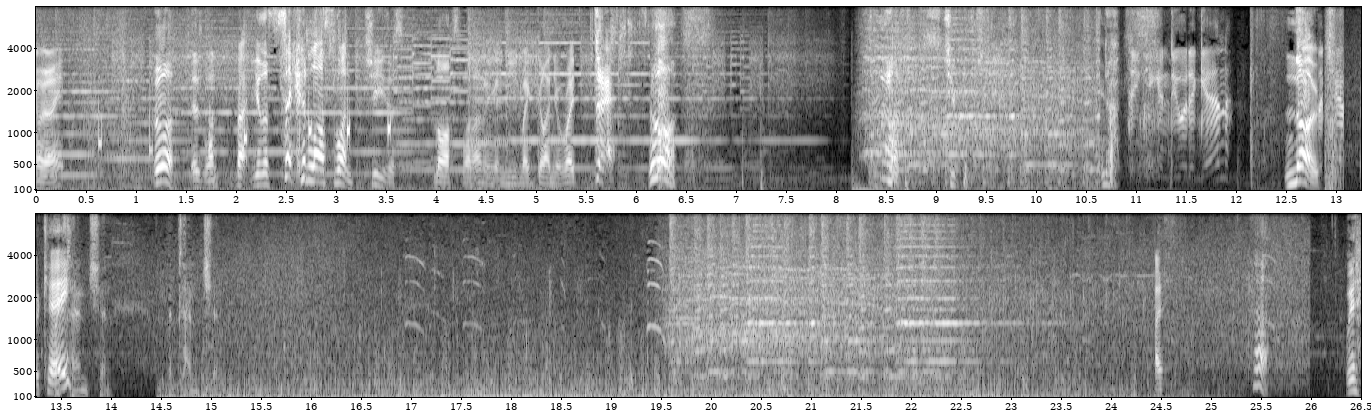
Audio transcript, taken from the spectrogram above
Alright. Oh, there's one. But you're the second last one. Jesus. Last one. I don't even need my gun. You're right there. Ugh. Stupid. Think you can do it again? No. Okay. Attention. Attention. I. Huh. We're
